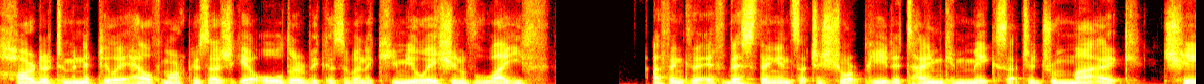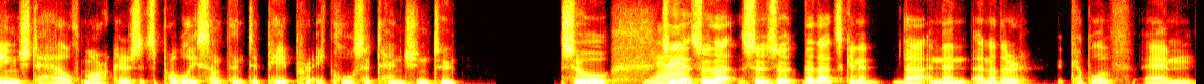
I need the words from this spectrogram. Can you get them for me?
harder to manipulate health markers as you get older because of an accumulation of life. I think that if this thing in such a short period of time can make such a dramatic change to health markers, it's probably something to pay pretty close attention to. So, yeah. so yeah, so that so so that, that's kind of that, and then another couple of um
